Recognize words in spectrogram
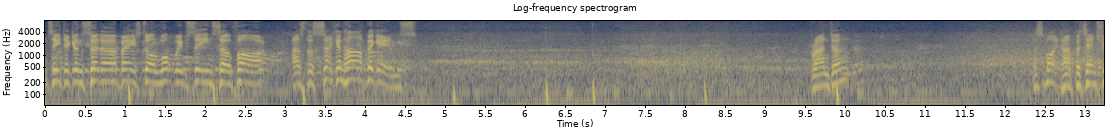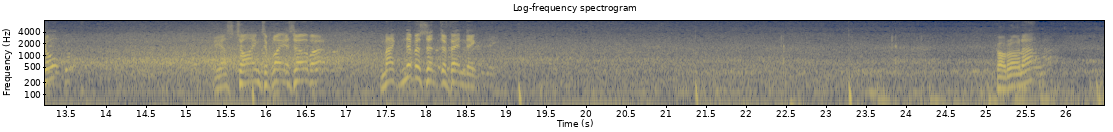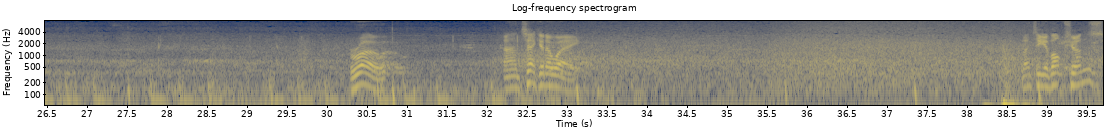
Plenty to consider based on what we've seen so far as the second half begins. Brandon. This might have potential. He has time to play it over. Magnificent defending. Corona. Taken away. Plenty of options.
